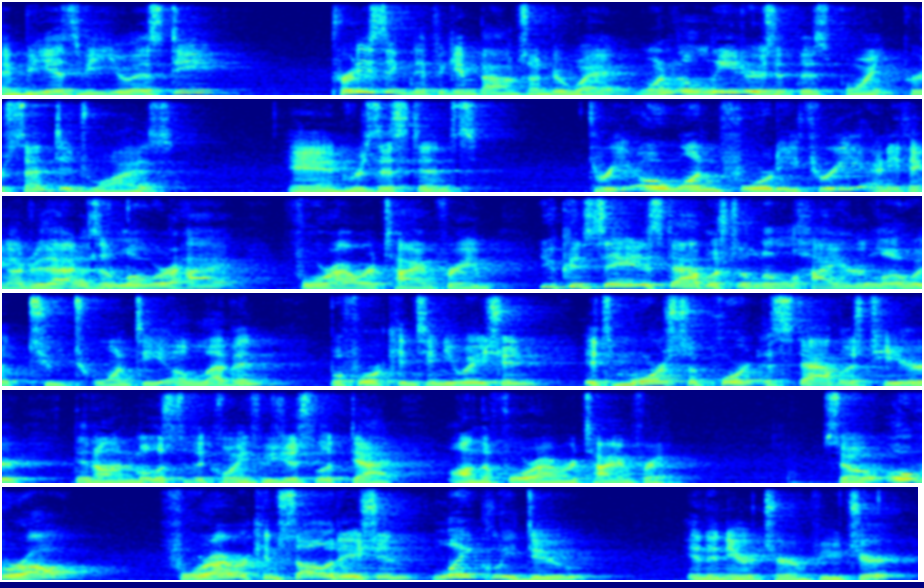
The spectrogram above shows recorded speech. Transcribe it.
And BSV USD, pretty significant bounce underway. One of the leaders at this point, percentage wise. And resistance 301.43. Anything under that is a lower high. Four hour time frame. You could say it established a little higher low at 220.11 before continuation. It's more support established here than on most of the coins we just looked at on the four hour time frame. So overall, four hour consolidation likely due in the near term future.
